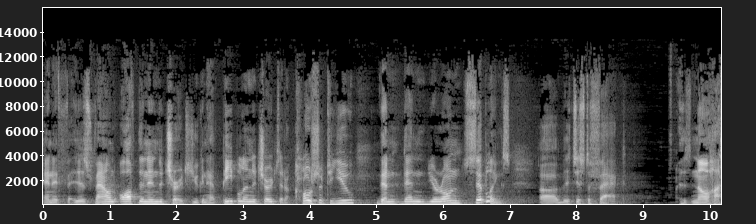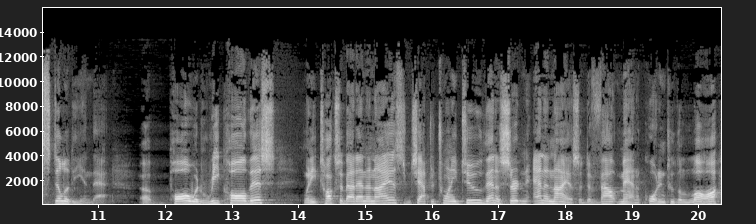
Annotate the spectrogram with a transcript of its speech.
And it is found often in the church. You can have people in the church that are closer to you than, than your own siblings. Uh, it's just a fact. There's no hostility in that. Uh, Paul would recall this when he talks about Ananias in chapter 22. Then a certain Ananias, a devout man according to the law,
